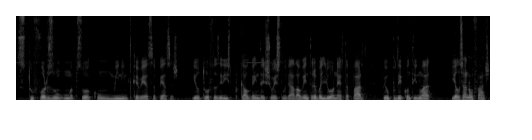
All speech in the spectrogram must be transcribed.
se tu fores um- uma pessoa com um mínimo de cabeça, pensas, eu estou a fazer isto porque alguém deixou este legado, alguém trabalhou nesta parte para eu poder continuar. E ele já não faz.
